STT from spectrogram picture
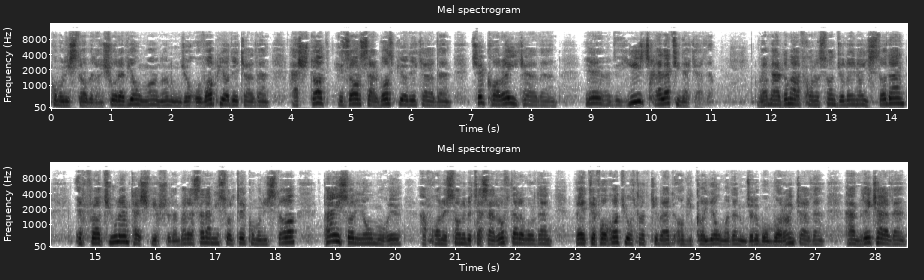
کمونیستا برن. شوروی اومدن اونجا قوا پیاده کردن هشتاد هزار سرباز پیاده کردن چه کارایی کردن؟ هیچ غلطی نکردن. و مردم افغانستان جلوی اینا ایستادن. افراتیون هم تشویق شدن. بر اثر همین سلطه کمونیستا پنج سال اینا اون موقع افغانستان رو به تصرف در آوردن و اتفاقاتی افتاد که بعد آمریکایی ها اومدن اونجا رو بمباران کردن حمله کردن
